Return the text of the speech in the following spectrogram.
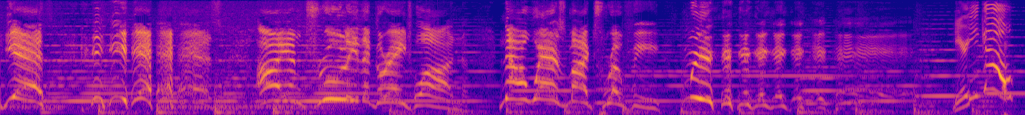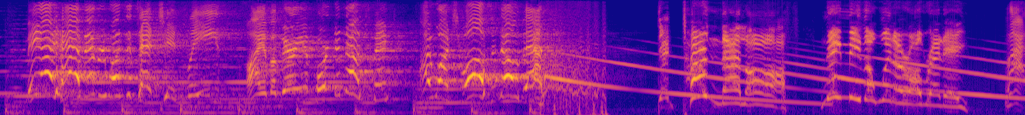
Yes! Yes! I am truly the Great One! Now where's my trophy? Here you go. May I have everyone's attention, please? I have a very important announcement. I want you all to know that. Turn that off! Name me the winner already! Ah,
